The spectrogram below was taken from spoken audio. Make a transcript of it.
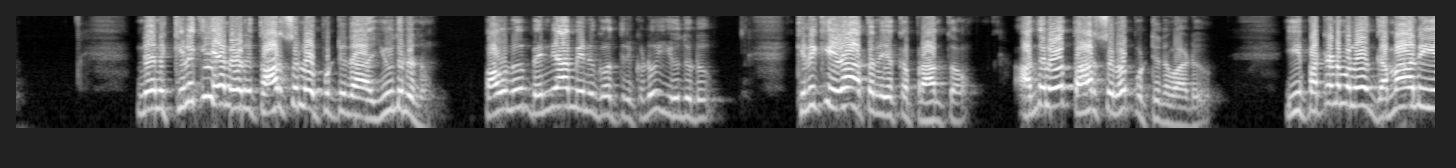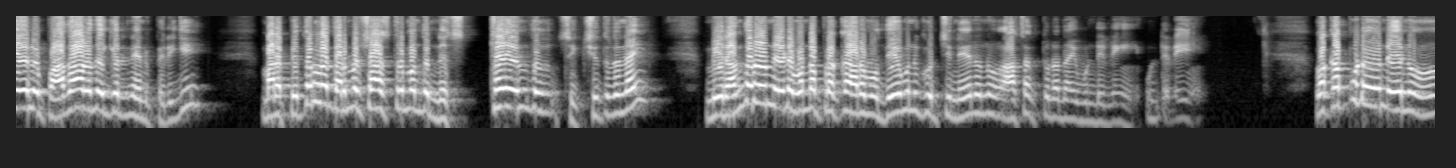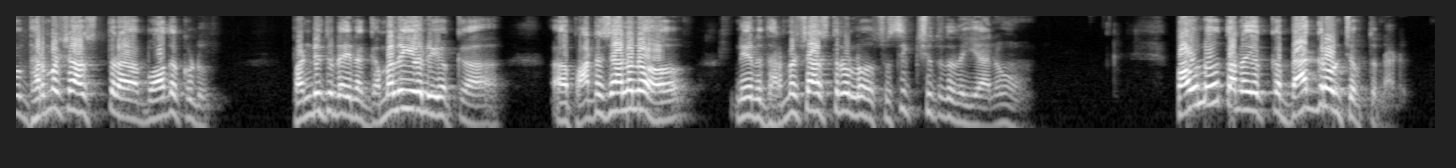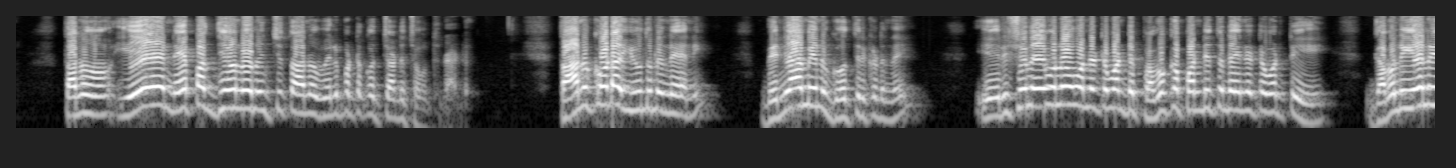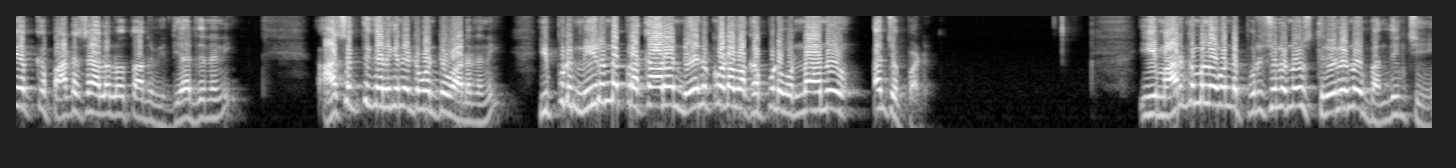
నేను కిలికియాలోని తార్సులో పుట్టిన యూదుడును పౌలు బెన్యామీను గోత్రికుడు యూదుడు. కిలికియా అతని యొక్క ప్రాంతం. అందులో తార్సులో పుట్టినవాడు. ఈ పట్టణంలో గమాలియేలు పాదాల దగ్గర నేను పెరిగి మన పితరుల ధర్మశాస్త్రమందు నిశ్చయందు శిక్షితుడనై మీరందరూ నేడు ఉన్న ప్రకారము దేవుని గురించి నేనును ఆసక్తుడనై ఉండిని ఉంటిని. ఒకప్పుడు నేను ధర్మశాస్త్ర బోధకుడు పండితుడైన గమలియలు యొక్క పాఠశాలలో నేను ధర్మశాస్త్రంలో సుశిక్షితుడనయ్యాను. పౌలు తన యొక్క బ్యాక్గ్రౌండ్ చెబుతున్నాడు. తను ఏ నేపథ్యంలో నుంచి తాను వెలుపట్టుకొచ్చాడో చెబుతున్నాడు. తాను కూడా యూదుడనే అని బెన్యామీను గోత్రికుడిని ఎరుషలేములో ఉన్నటువంటి ప్రముఖ పండితుడైనటువంటి గమలియేలు యొక్క పాఠశాలలో తాను విద్యార్థినని ఆసక్తి కలిగినటువంటి వాడనని ఇప్పుడు మీరున్న ప్రకారం నేను కూడా ఒకప్పుడు ఉన్నాను అని చెప్పాడు. ఈ మార్గంలో ఉన్న పురుషులను స్త్రీలను బంధించి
